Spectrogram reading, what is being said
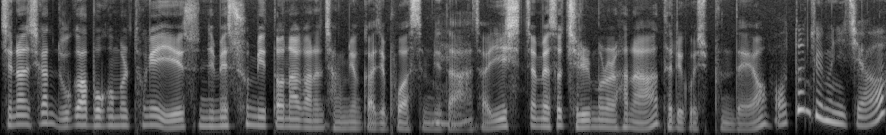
지난 시간 누가 복음을 통해 예수님의 숨이 떠나가는 장면까지 보았습니다. 네. 자, 이 시점에서 질문을 하나 드리고 싶은데요. 어떤 질문이죠?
